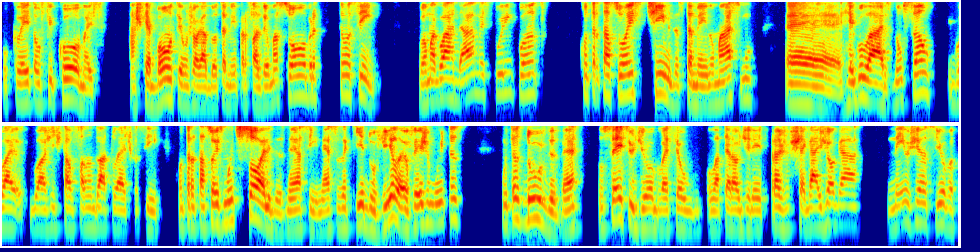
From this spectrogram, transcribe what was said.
O Cleiton ficou, mas acho que é bom ter um jogador também para fazer uma sombra. Então, assim, vamos aguardar, mas por enquanto, contratações tímidas também, no máximo é, regulares, não são igual, igual a gente estava falando do Atlético, assim, contratações muito sólidas, né? Assim, nessas aqui do Vila, eu vejo muitas, muitas dúvidas, né? Não sei se o Diogo vai ser o, lateral direito para chegar e jogar, nem o Jean Silva.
